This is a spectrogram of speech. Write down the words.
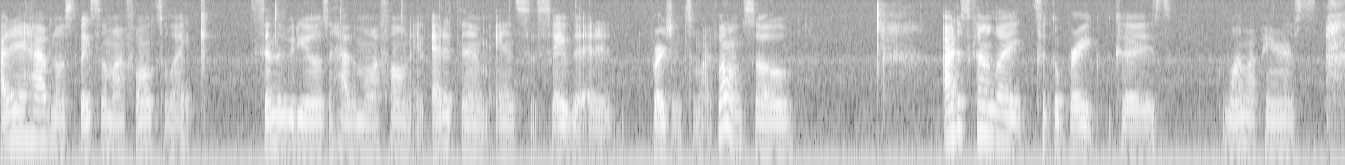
I didn't have no space on my phone to like send the videos and have them on my phone and edit them and to save the edited version to my phone. So I just kind of like took a break because one of my parents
